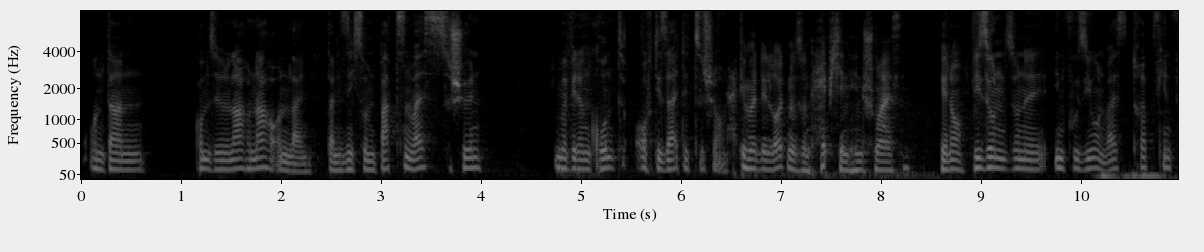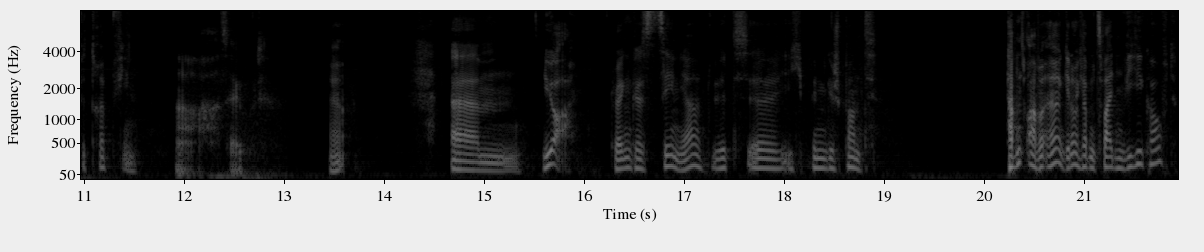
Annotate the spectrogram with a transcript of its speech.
und dann kommen sie nach und nach online. Dann ist nicht so ein Batzen, weißt du, so schön. Immer wieder ein Grund, auf die Seite zu schauen. Immer den Leuten nur so ein Häppchen hinschmeißen. Genau, wie so, ein, so eine Infusion, weißt du, Tröpfchen für Tröpfchen. Ah, sehr gut. Ähm, ja, Dragon Quest 10, ja, wird, äh, ich bin gespannt. Hab, aber äh, genau, ich habe einen zweiten Wii gekauft,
